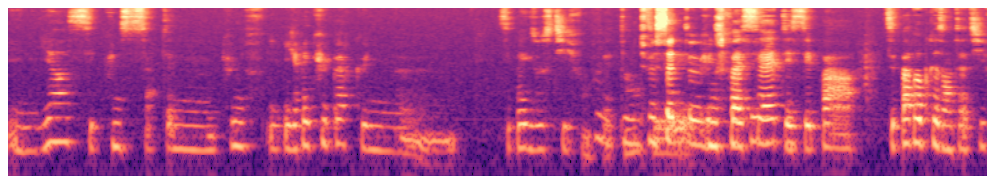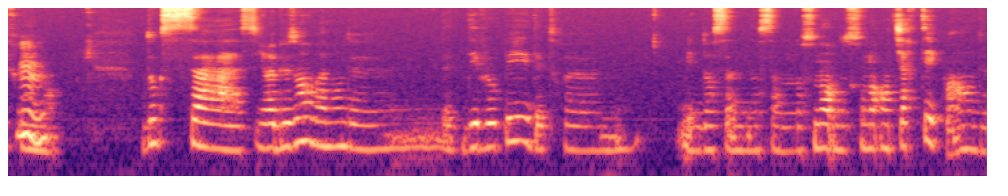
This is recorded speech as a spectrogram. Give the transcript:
Emilia, c'est qu'une certaine. Qu'une, il récupère qu'une. Euh, c'est pas exhaustif, en fait. Une hein. facette. Euh, qu'une facette, et c'est pas, c'est pas représentatif, mhm. réellement. Donc, ça, il y aurait besoin vraiment d'être développé, d'être. mais dans, sa, dans, sa, dans, son, dans son entièreté, quoi. Hein, de,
